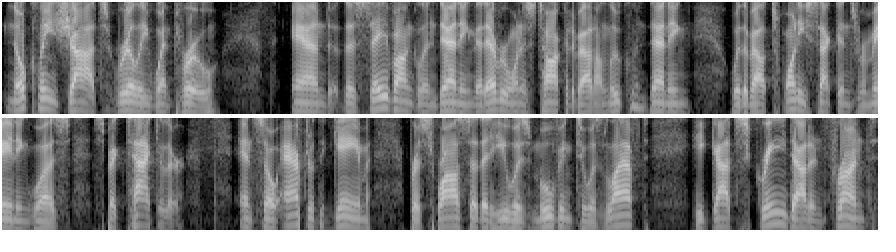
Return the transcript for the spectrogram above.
no clean shots really went through. And the save on Glendening that everyone is talking about on Luke Glendening with about 20 seconds remaining was spectacular. And so after the game, Brossoit said that he was moving to his left. He got screened out in front.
